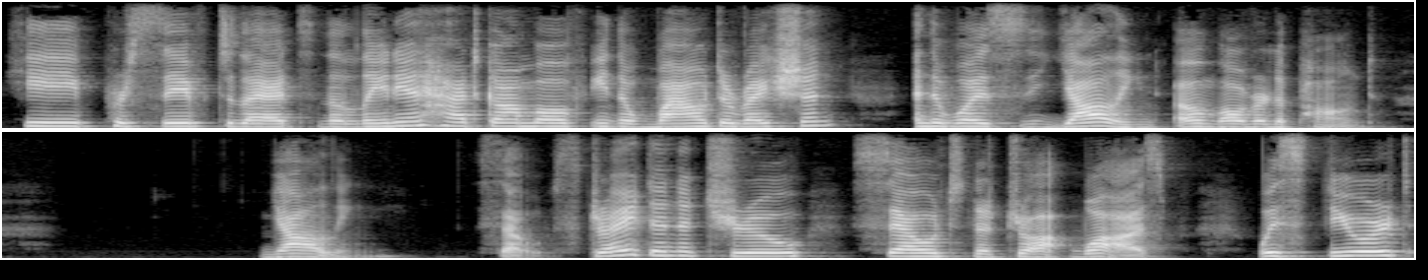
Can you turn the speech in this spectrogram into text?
he perceived that the Lillian had gone off in the wild direction and was yelling all over the pond. Yelling. So straight and true sailed the wasp, with Stuart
